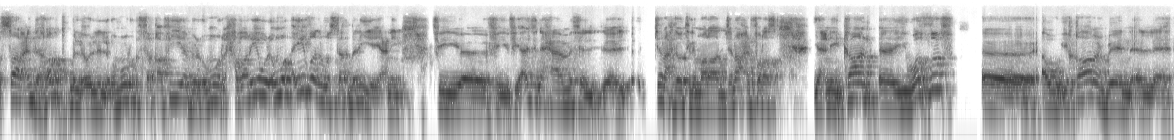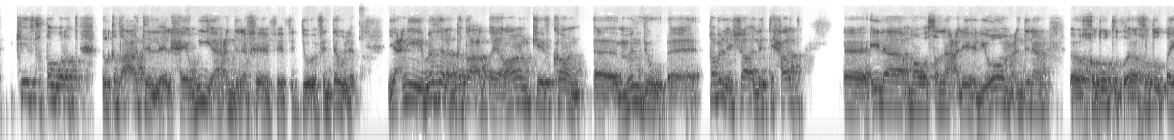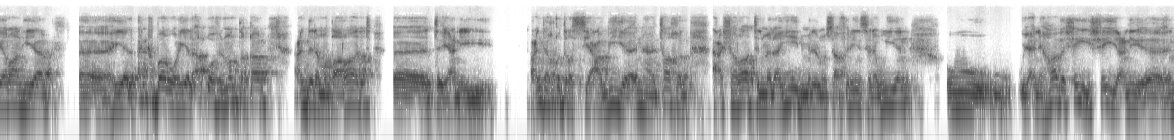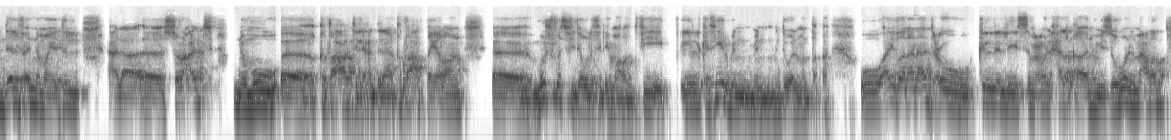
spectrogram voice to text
صار عنده ربط بالامور الثقافية بالأمور الحضارية والأمور أيضا المستقبلية. يعني في في في أجنحة مثل جناح دوله الإمارات، جناح الفرص يعني كان يوظف آه، أو يقارن بين كيف تطورت القطاعات الحيوية عندنا في في في الدولة. يعني مثلا قطاع الطيران كيف كان آه، منذ آه، قبل إنشاء الاتحاد إلى ما وصلنا عليه اليوم. عندنا خطوط خطوط طيران هي هي الأكبر وهي الأقوى في المنطقة. عندنا مطارات يعني عندها قدرة استيعابية أنها تأخذ عشرات الملايين من المسافرين سنويا. ويعني هذا شيء شيء يعني آه، إن دل فإنما يدل على آه، سرعة نمو آه، قطاعات اللي عندنا قطاع الطيران مش بس في دولة الإمارات في الكثير من من من دول المنطقة. وأيضا أنا أدعو كل اللي يسمعون الحلقة إنهم يزورون المعرض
